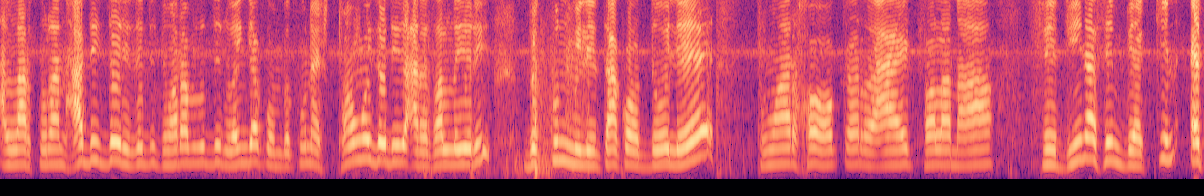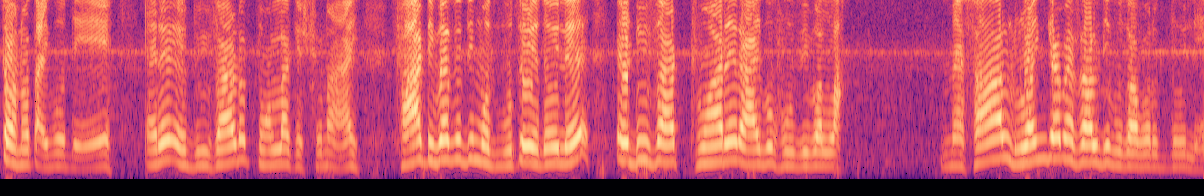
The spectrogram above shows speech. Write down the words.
আল্লাহর কোরআন হাদিস ধরি যদি তোমার যদি রোহিঙ্গা কম বেকুন স্ট্রং যদি আর ভালো লইরি বেকুন মিলি তাকত দইলে তোমার হক রাইট ফলানা সেদিন আসিম বেকিন এতনত আইব দে এরে এই দুই ফাট তোমার শোনাই ফাট ইবা যদি মজবুত হয়ে দইলে এই দুই ফাট থুয়ারে রাইব ফুজি বললা মেসাল রোহিঙ্গা মেসাল দি বুঝাবার দইলে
